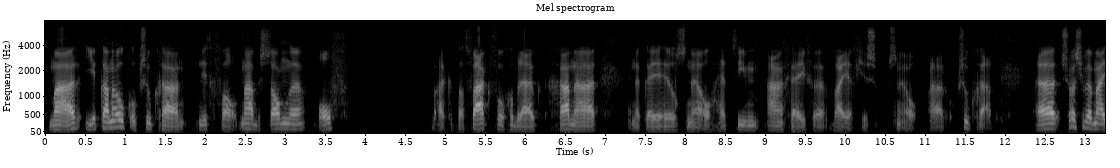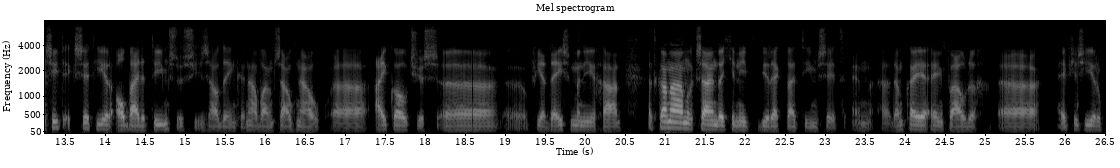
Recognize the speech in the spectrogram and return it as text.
Maar je kan ook op zoek gaan, in dit geval naar bestanden of, waar ik het wat vaker voor gebruik, ga naar en dan kan je heel snel het team aangeven waar je even snel naar op zoek gaat. Uh, zoals je bij mij ziet, ik zit hier al bij de teams, dus je zou denken, nou waarom zou ik nou uh, iCoaches uh, via deze manier gaan? Het kan namelijk zijn dat je niet direct bij teams zit en dan kan je eenvoudig eventjes hierop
